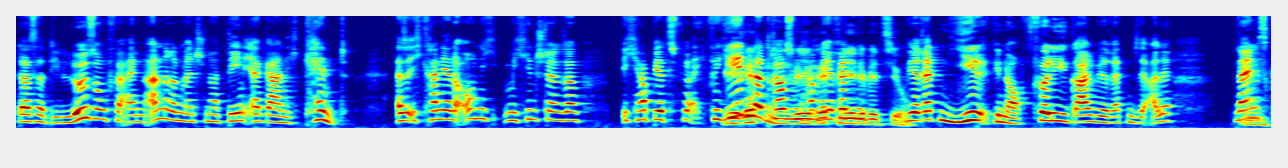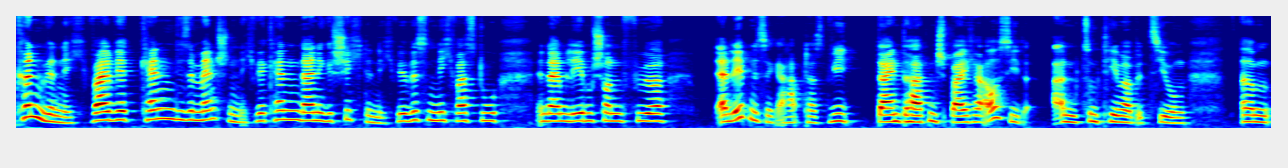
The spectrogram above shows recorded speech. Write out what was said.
dass er die Lösung für einen anderen Menschen hat, den er gar nicht kennt. Also ich kann ja auch nicht mich hinstellen und sagen, ich habe jetzt für, für jeden retten- da draußen, wir haben wir retten retten, jede Beziehung. wir retten jede, genau, völlig egal, wir retten sie alle. Nein, das können wir nicht, weil wir kennen diese Menschen nicht. Wir kennen deine Geschichte nicht. Wir wissen nicht, was du in deinem Leben schon für Erlebnisse gehabt hast, wie dein Datenspeicher aussieht an, zum Thema Beziehung. Ähm,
